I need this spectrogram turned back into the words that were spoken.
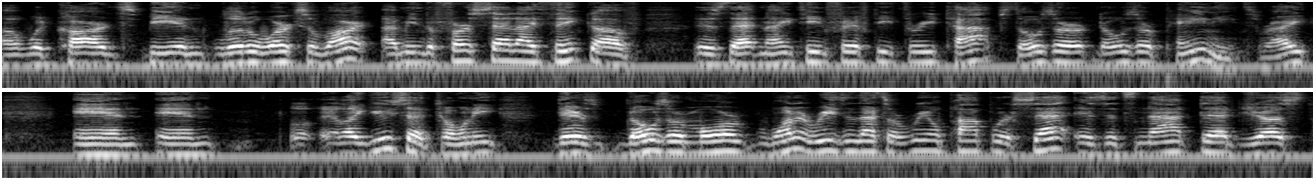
uh, with cards being little works of art. I mean, the first set I think of is that 1953 Topps. Those are those are paintings, right? And and like you said, Tony, there's those are more one of the reasons that's a real popular set is it's not that just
